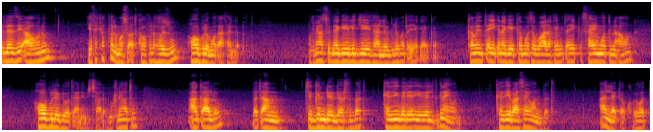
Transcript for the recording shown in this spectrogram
ስለዚህ አሁንም የተከፈለ መስዋዕት ከፍለ ህዝቡ ሆ ብሎ መውጣት አለበት። ምክንያቱም ነገ ልጅ የት አለ ብሎ መጠየቅ አይቀርም። ከሚጠይቅ ነገ ከሞተ በኋላ ከሚጠይቅ ሳይሞትና አሁን ሆ ብሎ ቢወጣ ነው የሚቻለው። ምክንያቱም አውቃለሁ በጣም ችግር እንደሚደርስበት ከዚህ የበለጥ ግን አይሆንም። ከዚህ የባሰ አይሆንበት። አለቀ እኮ ይወጣ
